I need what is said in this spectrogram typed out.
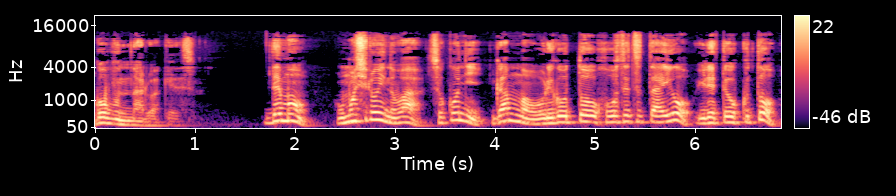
5分になるわけです。でも、面白いのは、そこにガンマオリゴ糖包摂体を入れておくと、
